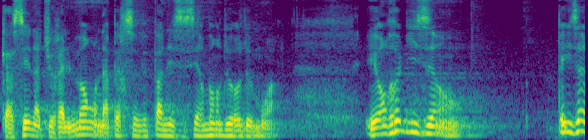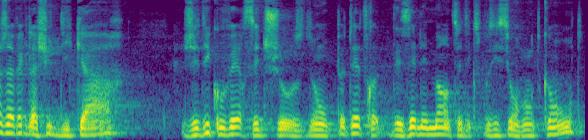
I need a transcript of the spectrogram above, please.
qu'assez naturellement, on n'apercevait pas nécessairement en dehors de moi. Et en relisant Paysage avec la chute d'Icare, j'ai découvert cette chose dont peut-être des éléments de cette exposition rendent compte,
